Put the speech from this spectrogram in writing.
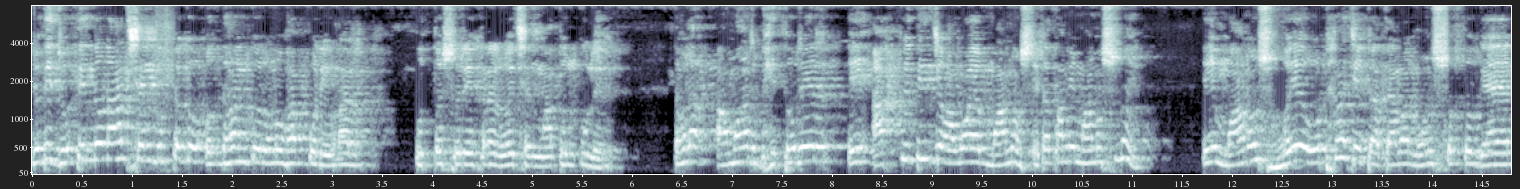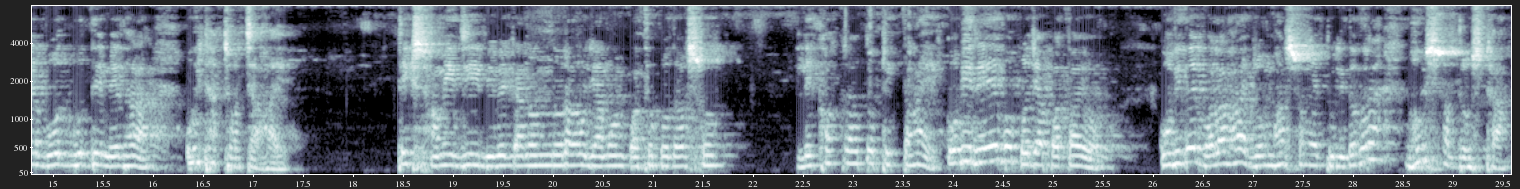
যদি যতীন্দ্রনাথ সেনগুপ্তকে অধ্যয়ন করে অনুভব করি, ওনার উত্তরসূরি এখানে রয়েছেন মাতুল কুলের তাহলে আমার ভেতরের এই আকৃতির যে অবয়ব মানুষ, এটা তো আমি মানুষ নই, এই মানুষ হয়ে ওঠা যেটাতে আমার মনুষ্যত্ব, জ্ঞান, বোধ, বুদ্ধি, মেধা ওইটা চর্চা হয়। ঠিক স্বামীজি বিবেকানন্দরাও যেমন পথপ্রদর্শক লেখকরাও তো ঠিক তাই। কবি রেব প্রজাপতয় কবিদের বলা হয় ব্রহ্মার সঙ্গে তুলিত তারা ভবিষ্যৎ দ্রষ্টা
